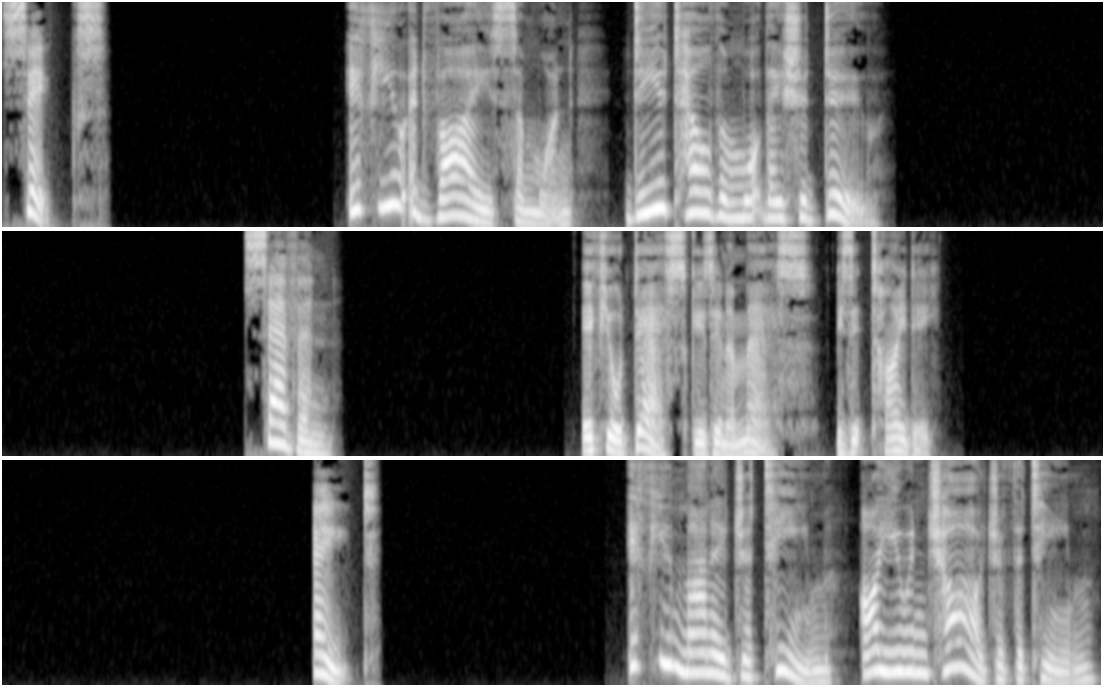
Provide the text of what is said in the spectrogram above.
6, If you advise someone, do you tell them what they should do? 7, If your desk is in a mess, is it tidy? 8, If you manage a team, are you in charge of the team?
